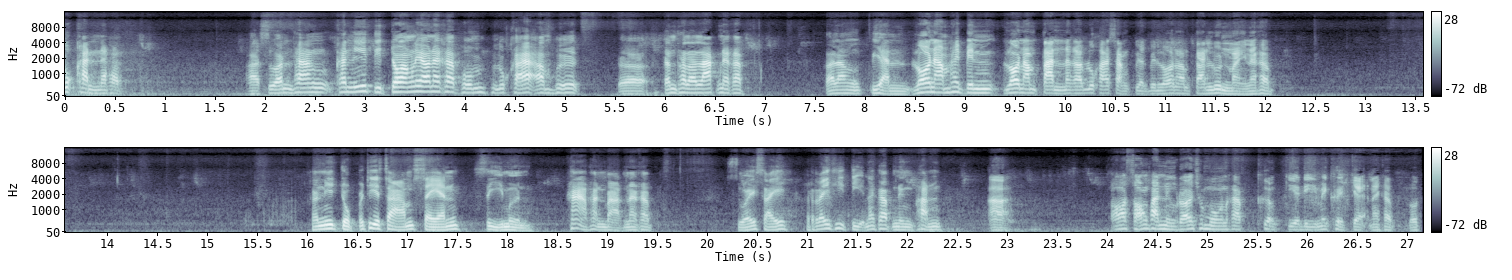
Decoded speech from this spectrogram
ยกคันนะครับ อ่าส่วนทางคันนี้ติดจองแล้วนะครับ ผมลูกค้าอำเภอเอ่อกันทรลักษณ์นะครับกำลังเปลี่ยนล้อนำให้เป็นล้อนำตันนะครับ ลูกค้าสั่งเปลี่ยนเป็นล้อนำตันรุ่นใหม่นะครับ คันนี้จบไปที่สามแสนสี่หมื่นห้าพันบาทนะครับ สวยใสไร้ที่ตินะครับหนึ่งพันอ่าอ๋อสองพันหนึ่งร้อยชั่วโมงนะครับ เครื่องเกียร์ดีไม่เคยแกะนะครับ รถ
